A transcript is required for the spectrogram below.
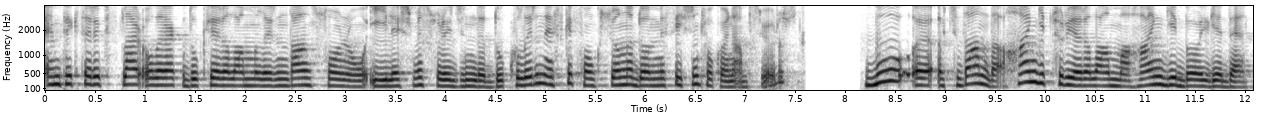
empek terapistler olarak doku yaralanmalarından sonra o iyileşme sürecinde dokuların eski fonksiyonuna dönmesi için çok önemsiyoruz. Bu e, açıdan da hangi tür yaralanma, hangi bölgede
